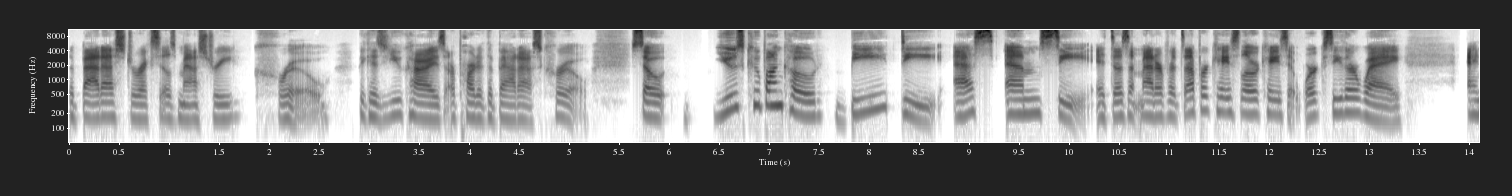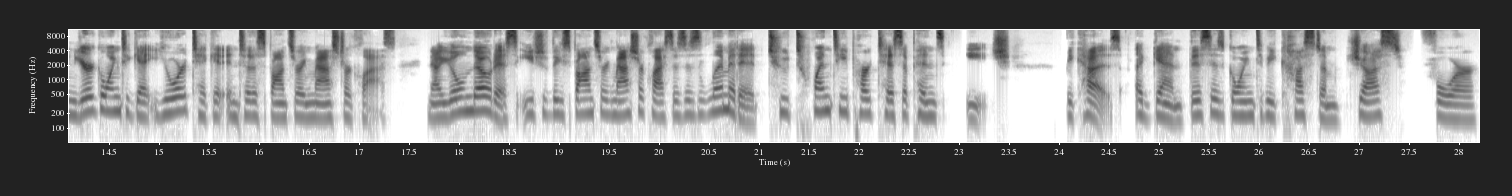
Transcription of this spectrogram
the Badass Direct Sales Mastery crew because you guys are part of the Badass crew. So use coupon code BDSMC. It doesn't matter if it's uppercase, lowercase, it works either way. And you're going to get your ticket into the sponsoring masterclass. Now, you'll notice each of these sponsoring masterclasses is limited to 20 participants each because, again, this is going to be custom just for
